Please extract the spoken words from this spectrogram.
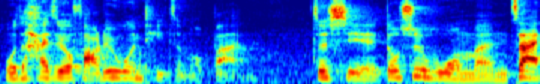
我的孩子有法律问题怎么办？这些都是我们在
